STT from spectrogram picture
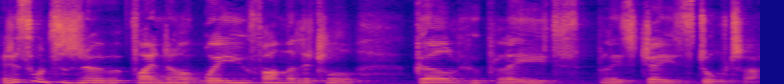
I just wanted to find out where you found the little girl who played plays Jay's daughter.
